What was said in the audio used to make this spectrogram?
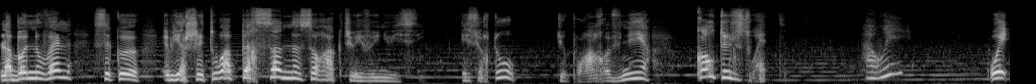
La bonne nouvelle, c'est que, eh bien, chez toi, personne ne saura que tu es venu ici. Et surtout, tu pourras revenir quand tu le souhaites. Ah oui? Oui,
